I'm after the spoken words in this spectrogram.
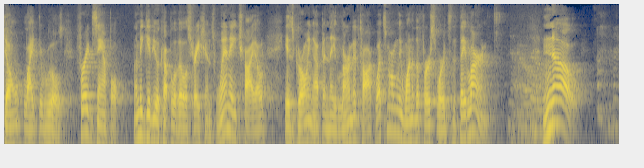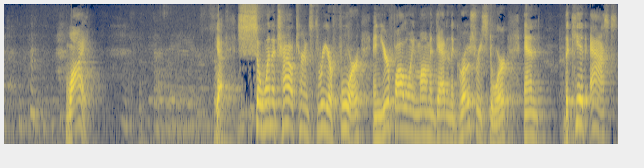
don't like the rules. For example, let me give you a couple of illustrations. When a child is growing up and they learn to talk, what's normally one of the first words that they learn? No. Why? Yeah. So when a child turns three or four and you're following mom and dad in the grocery store and the kid asks,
